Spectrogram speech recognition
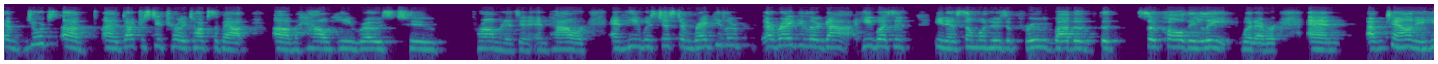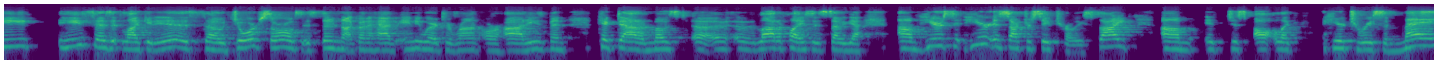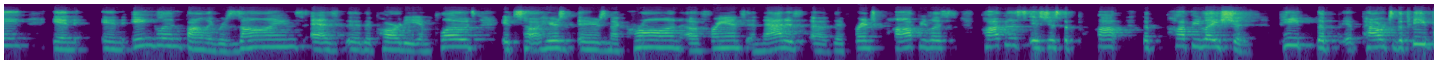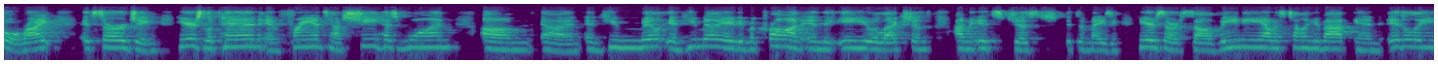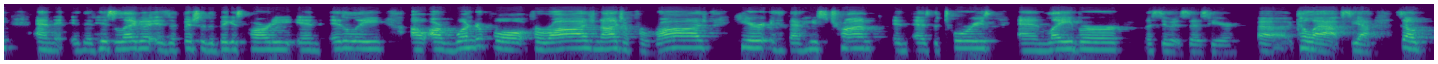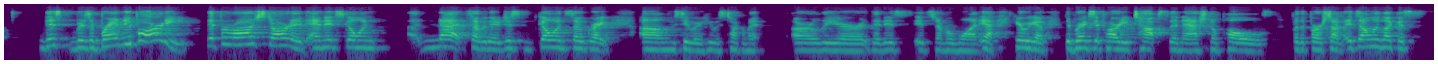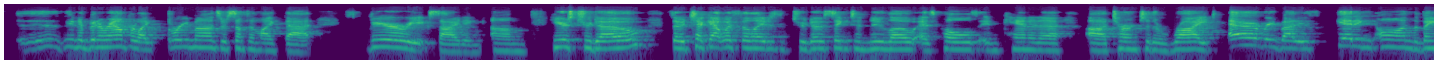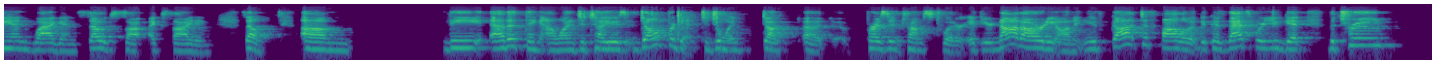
uh, George, uh, uh, Dr. Steve Turley talks about um, how he rose to prominence and, and power and he was just a regular a regular guy he wasn't you know someone who's approved by the the so-called elite whatever and i'm telling you he he says it like it is. So George Soros is soon not going to have anywhere to run or hide. He's been kicked out of most uh, a lot of places. So yeah, um, here's here is Dr. Steve Turley's site. Um, it just all like here Theresa May in in England finally resigns as the, the party implodes. It's uh, here's here's Macron of France, and that is uh, the French populist. Populist is just the pop the population Pe- the power to the people, right? It's surging. Here's Le Pen in France, how she has won um, uh, and, humili- and humiliated Macron in the EU elections. I mean, it's just, it's amazing. Here's our Salvini I was telling you about in Italy, and that his Lega is officially the biggest party in Italy. Uh, our wonderful Farage, Nigel Farage, here that he's triumphed as the Tories and Labour. Let's see what it says here uh, collapse. Yeah. So this was a brand new party that Farage started, and it's going nuts over there, just going so great. Um, let me see where he was talking about earlier that is it's number one. Yeah, here we go. The Brexit Party tops the national polls for the first time. It's only like a you know been around for like three months or something like that. It's very exciting. Um, here's trudeau. So check out what's the latest. Trudeau sink to new low as polls in canada uh, turn to the right. Everybody's getting on the bandwagon. So exci- exciting. So um, the other thing i wanted to tell you is don't forget to join Doc, uh, president trump's twitter. If you're not already on it you've got to follow it because that's where you get the true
